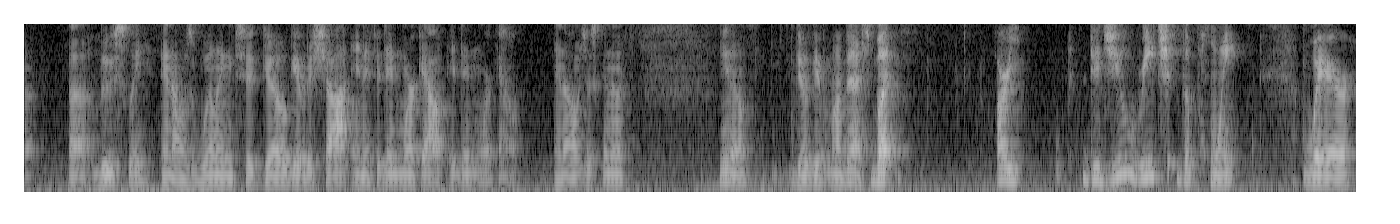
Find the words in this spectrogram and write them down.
uh, uh, loosely, and I was willing to go give it a shot. And if it didn't work out, it didn't work out, and I was just gonna, you know, go give it my best. But are you? Did you reach the point where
